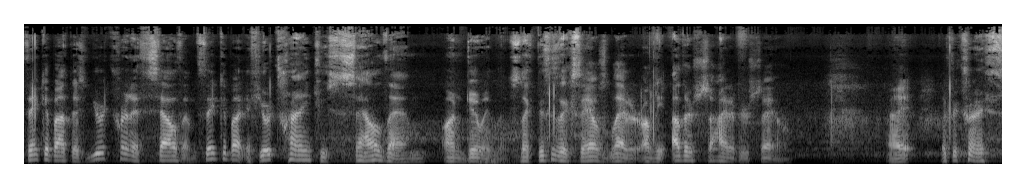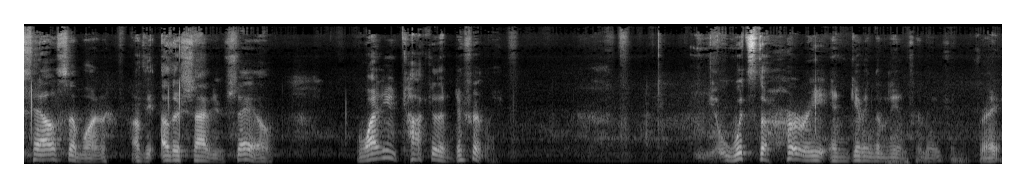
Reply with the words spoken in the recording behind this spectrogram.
Think about this. You're trying to sell them. Think about if you're trying to sell them on doing this. Like this is a sales letter on the other side of your sale. Right? If you're trying to sell someone on the other side of your sale, why do you talk to them differently? What's the hurry in giving them the information, right?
